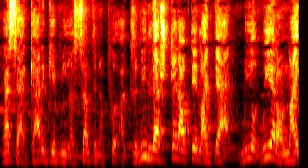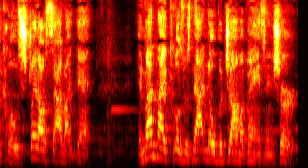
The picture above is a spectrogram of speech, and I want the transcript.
And I said, I gotta give me a, something to put, because we left straight out there like that. We, we had on night clothes straight outside like that. And my night clothes was not no pajama pants and shirt.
